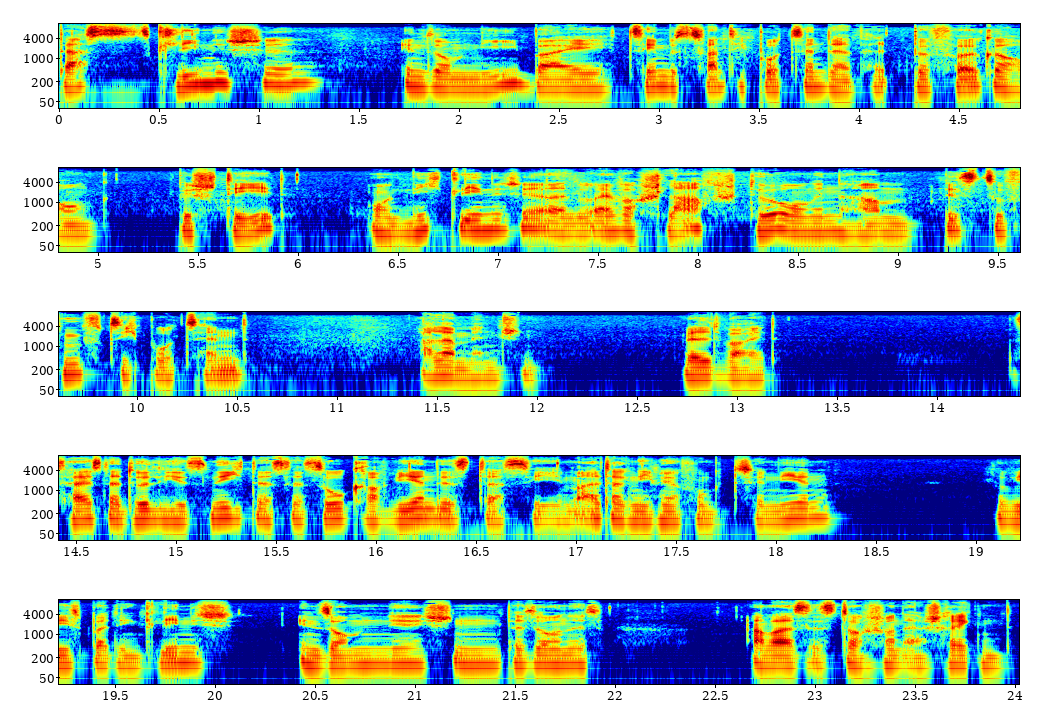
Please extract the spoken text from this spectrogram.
dass klinische Insomnie bei 10 bis 20 Prozent der Weltbevölkerung besteht und nicht klinische, also einfach Schlafstörungen haben bis zu 50 Prozent aller Menschen weltweit. Das heißt natürlich jetzt nicht, dass das so gravierend ist, dass sie im Alltag nicht mehr funktionieren, so wie es bei den klinisch insomnischen Personen ist, aber es ist doch schon erschreckend.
